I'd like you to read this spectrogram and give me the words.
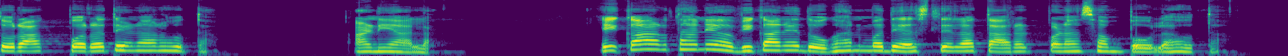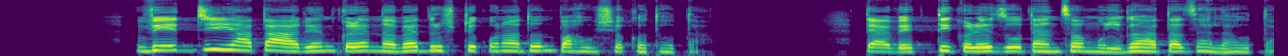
तो राग परत येणार होता आणि आला. एका अर्थाने अविकाने दोघांमध्ये असलेला तारटपणा संपवला होता. वेदजी आता आर्यनकडे नव्या दृष्टिकोनातून पाहू शकत होता. त्या व्यक्तीकडे जो त्यांचा मुलगा आता झाला होता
